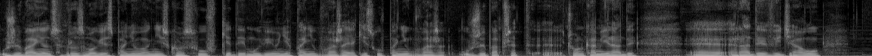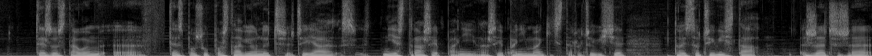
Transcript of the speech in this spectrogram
używając w rozmowie z panią Agnieszką słów, kiedy mówiłem, niech pani uważa, jakie słów pani uważa, używa przed e, członkami Rady, e, Rady Wydziału, też zostałem e, w ten sposób postawiony, czy, czy ja nie straszę pani, naszej pani magister. Oczywiście to jest oczywista rzecz, że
